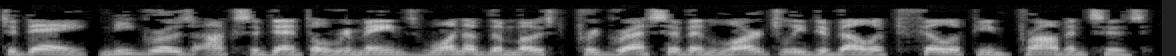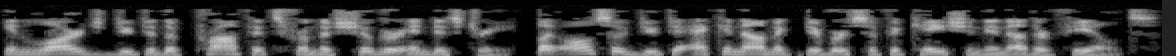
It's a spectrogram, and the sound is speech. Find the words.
Today, Negros Occidental remains one of the most progressive and largely developed Philippine provinces, in large due to the profits from the sugar industry, but also due to economic diversification in other fields.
